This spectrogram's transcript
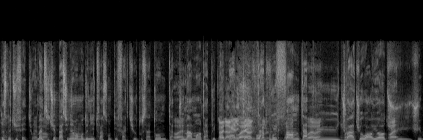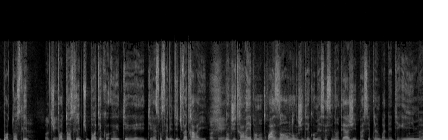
De ce que tu fais. Tu vois. Même si tu es passionné, à un moment donné, de toute façon, tes factures, tout ça tombe. Tu n'as Ouais. plus maman, tu n'as plus papa, n'as plus femme, n'as plus. Tu, vois, tu es warrior, tu portes ton slip. Tu portes ton slip, tu prends tes, euh, tes, tes responsabilités, tu vas travailler. Donc j'ai travaillé pendant trois ans, donc j'étais commercial sédentaire, j'ai passé plein de boîtes d'intérim. Euh,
